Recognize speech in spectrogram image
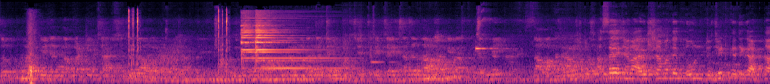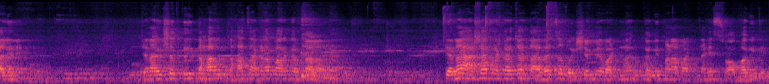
जो भारतीय जनता पार्टी चारशेचा दावा पाचशे त्रेचाळीसचा जर दावा केला तर मी दावा खरा असं आहे ज्यांना आयुष्यामध्ये दोन डिजिट कधी गाठता आले नाही. ज्यांना आयुष्यात कधी दहा दहाचा आकडा पार करता आला नाही. त्यांना अशा प्रकारच्या दाव्याचं वैषम्य वाटणं कमीपणा वाटणं हे स्वाभाविक आहे.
